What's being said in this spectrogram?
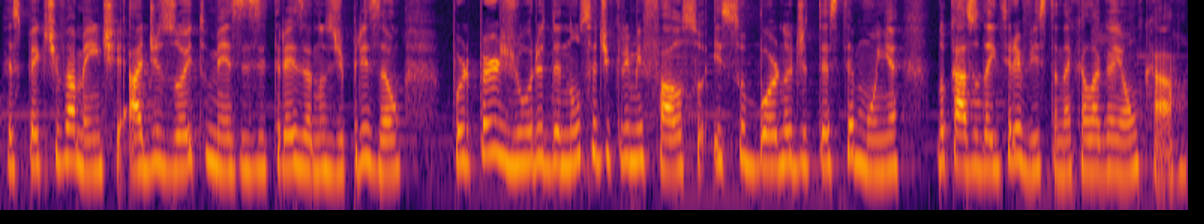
respectivamente, a 18 meses e 3 anos de prisão por perjúrio, denúncia de crime falso e suborno de testemunha, no caso da entrevista, né, que ela ganhou um carro.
